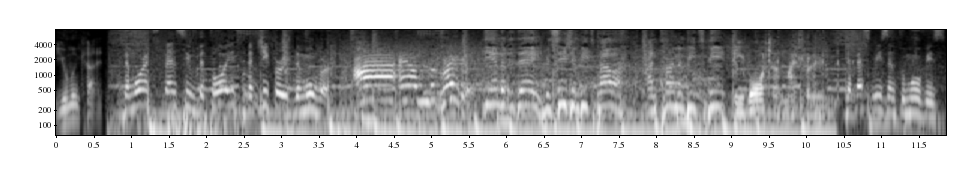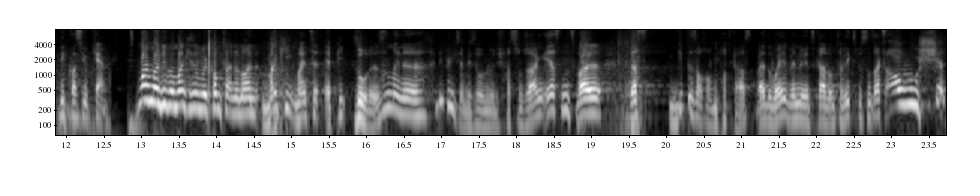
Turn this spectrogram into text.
humankind. The more expensive the toys, the cheaper is the mover. I am the greatest. At the end of the day, precision beats power and time beats speed. Be water, my friend. The best reason to move is because you can. Moin moin liebe Monkeys und willkommen zu einer neuen Monkey Mindset Episode. Das sind meine Lieblingsepisoden, würde ich fast schon sagen. Erstens, weil das gibt es auch auf dem Podcast. By the way, wenn du jetzt gerade unterwegs bist und sagst, oh shit,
